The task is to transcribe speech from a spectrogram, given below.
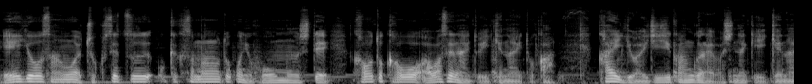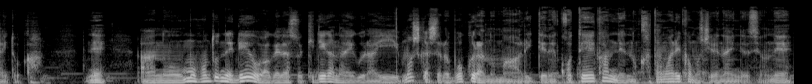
営業さんは直接お客様のとこに訪問して顔と顔を合わせないといけないとか、会議は1時間ぐらいはしなきゃいけないとか、ね、あの、もう本当ね、例を挙げ出すとキリがないぐらい、もしかしたら僕らの周りってね、固定観念の塊かもしれないんですよね。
